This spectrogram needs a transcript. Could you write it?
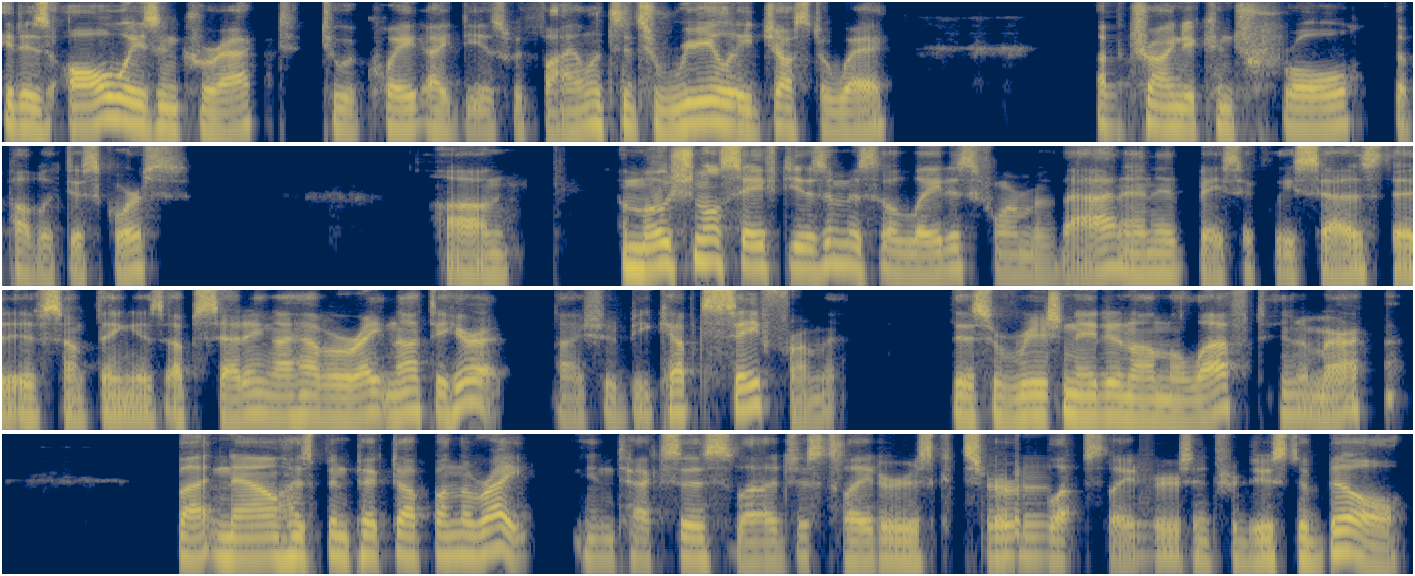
it is always incorrect to equate ideas with violence. It's really just a way of trying to control the public discourse um, emotional safetyism is the latest form of that. And it basically says that if something is upsetting, I have a right not to hear it. I should be kept safe from it. This originated on the left in America, but now has been picked up on the right. In Texas, legislators, conservative legislators introduced a bill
